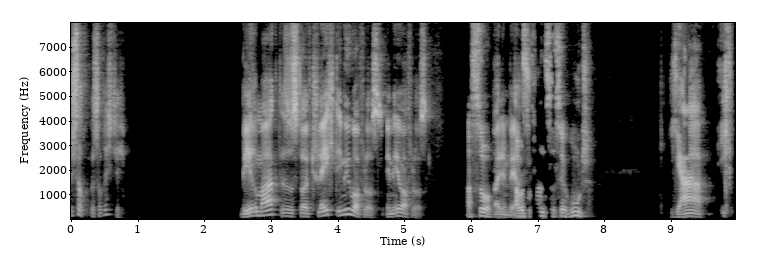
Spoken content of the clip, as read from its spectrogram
Ist doch, ist doch richtig. Bärenmarkt, es läuft schlecht im Überfluss, im Überfluss. Ach so, Bei den aber Bears. du fandest es ja gut. Ja, ich,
